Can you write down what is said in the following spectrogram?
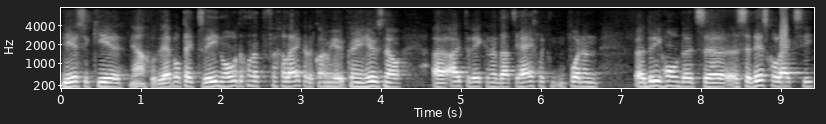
de eerste keer, ja goed, we hebben altijd twee nodig om dat te vergelijken. Dan kun je, kun je heel snel uitrekenen dat je eigenlijk voor een 300 cd's collectie,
